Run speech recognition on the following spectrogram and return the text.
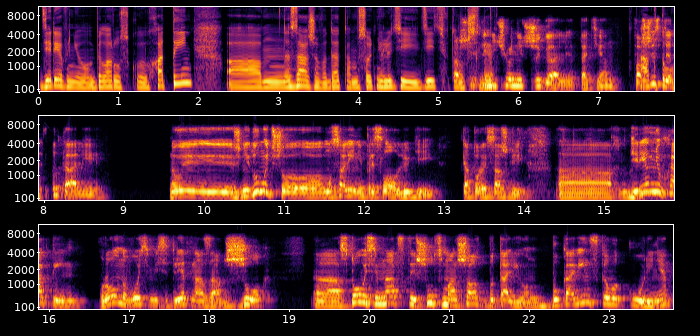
деревню белорусскую Хатынь, заживо, да, там сотни людей, дети в том Фашисты числе. ничего не сжигали, Татьяна. А Фашисты а это в Италии. Но вы же не думаете, что Муссолини прислал людей, которые сожгли. А, деревню Хатынь ровно 80 лет назад сжег 118-й а, шуцманшафт батальон Буковинского куреня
